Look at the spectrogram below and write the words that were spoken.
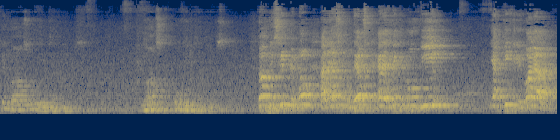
Porque nós ouvimos a Deus. Nós ouvimos a Deus. Então, a princípio, meu irmão, a aliança com Deus ela é feita para ouvir. E aqui, querido, olha,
